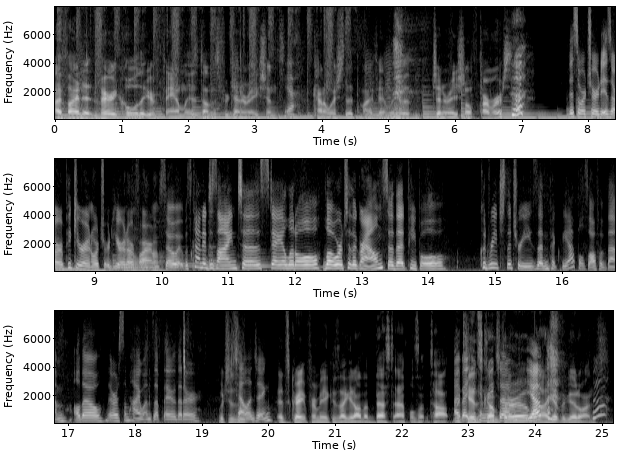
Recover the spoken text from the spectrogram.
I find it very cool that your family has done this for generations. Yeah. Kind of wish that my family was generational farmers. This orchard is our pick your own orchard here at our Oh, farm. So it was kind of designed to stay a little lower to the ground so that people could reach the trees and pick the apples off of them. Although there are some high ones up there that are Which is challenging. It's great for me because I get all the best apples up top. The I bet you kids come through, Yep. but I get the good ones.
